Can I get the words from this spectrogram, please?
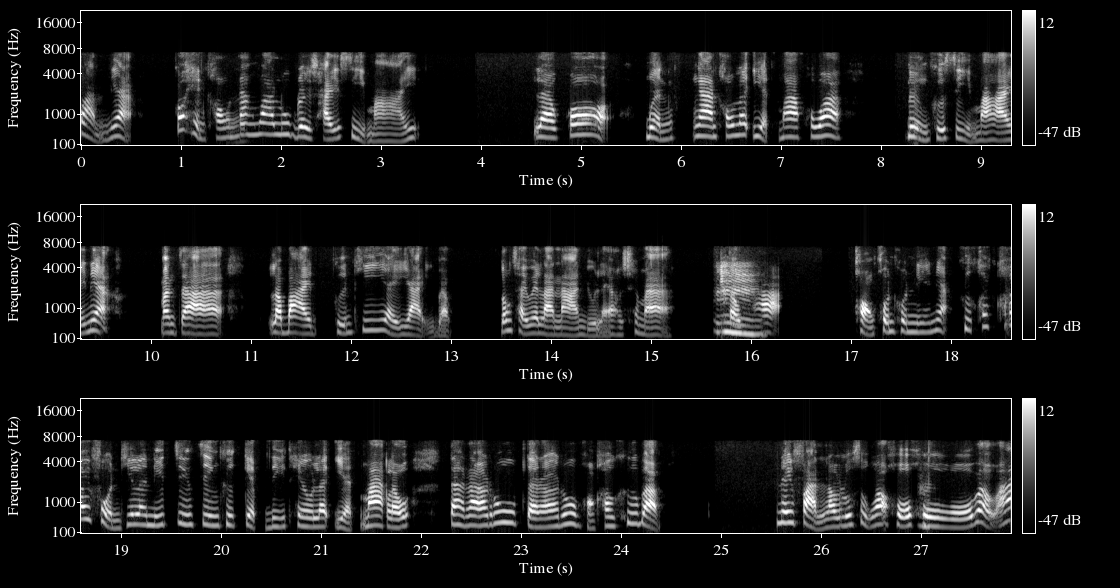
ฝันเนี่ย ก็เห็นเขานั่งวาดรูปโดยใช้สีไม้ แล้วก็เหมือนงานเขาละเอียดมาก เพราะว่าหนึ่งคือสีไม้เนี่ย มันจะระบายพื้นที่ใหญ่ ๆ แบบ ต้องใช้เวลานานอยู่แล้วใช่ไหมอืแต่มว่าของคนคนนี้เนี่ยคือค่อยๆ ฝนทีละนิดจริง ๆ คือเก็บดีเทลละเอียดมากแล้ว แต่ละรูปแต่ละรูปของเขาคือแบบ ในฝันเรารู้สึกว่าโหโหแบบว่า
